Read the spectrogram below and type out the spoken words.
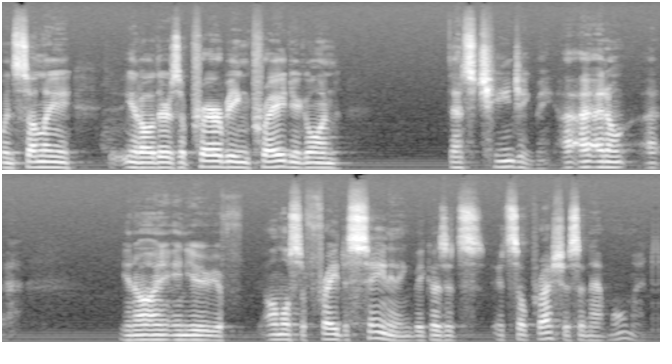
when suddenly, you know, there's a prayer being prayed and you're going, that's changing me. I, I don't, I, you know, and you're, you're almost afraid to say anything because it's, it's so precious in that moment.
